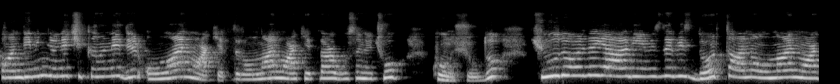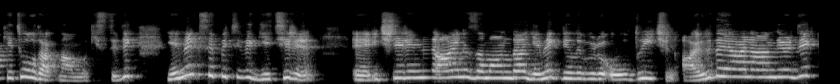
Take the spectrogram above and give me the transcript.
pandeminin öne çıkanı nedir? Online marketler. Online marketler bu sene çok konuşuldu. Q4'e geldiğimizde biz dört tane online markete odaklanmak istedik. Yemek sepeti ve getiri e, içlerinde aynı zamanda yemek delivery olduğu için ayrı değerlendirdik.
